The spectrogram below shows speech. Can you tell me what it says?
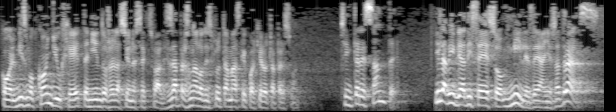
con el mismo cónyuge teniendo relaciones sexuales. Esa persona lo disfruta más que cualquier otra persona. Es interesante. Y la Biblia dice eso miles de años atrás.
